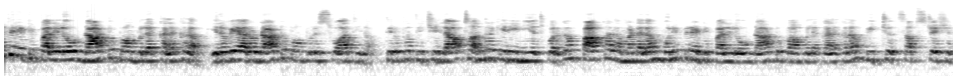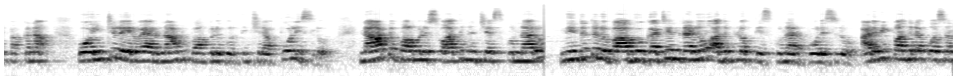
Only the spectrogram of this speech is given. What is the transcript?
మునిపిరెడ్డిపల్లిలో నాటు బాంబుల కలకలం. ఇరవై ఆరు నాటు బాంబులు స్వాధీనం. తిరుపతి జిల్లా చంద్రగిరి నియోజకవర్గం పాకాల మండలం మునిపిరెడ్డిపల్లిలో నాటు బాంబుల కలకలం విద్యుత్ సబ్ స్టేషన్ పక్కన ఓ ఇంచులో ఇరవై ఆరు నాటు బాంబులు గుర్తించిన పోలీసులు నాటు బాంబులు స్వాధీనం చేసుకున్నారు. నిందితులు బాబు గజేంద్రను అదుపులోకి తీసుకున్నారు పోలీసులు. అడవి పందుల కోసం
